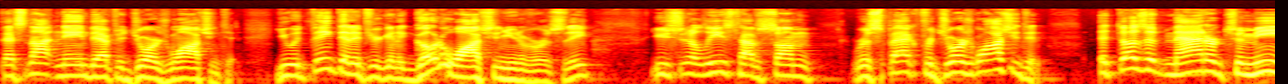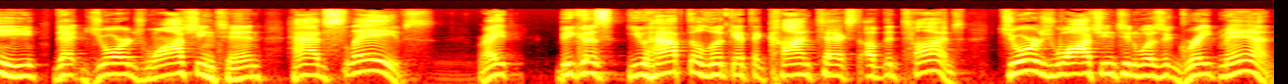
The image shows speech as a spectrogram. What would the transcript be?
that's not named after George Washington. You would think that if you're going to go to Washington University, you should at least have some respect for George Washington. It doesn't matter to me that George Washington had slaves, right? Because you have to look at the context of the times. George Washington was a great man.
